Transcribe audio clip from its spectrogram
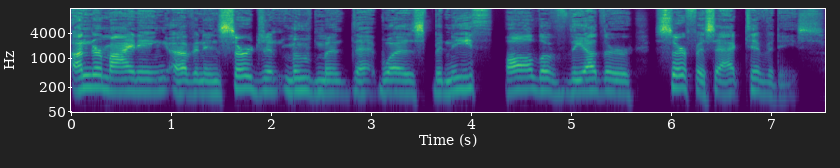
undermining of an insurgent movement that was beneath all of the other surface activities.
